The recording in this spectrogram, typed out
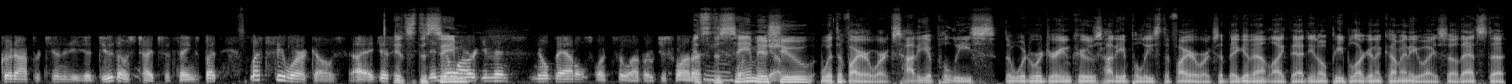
good opportunity to do those types of things. But let's see where it goes. I just it's the no same arguments no battles whatsoever. Just want to it's the same issue with the fireworks. How do you police the woodward dream cruise? How do you police the fireworks? A big event like that you know people are going to come anyway. So that's the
